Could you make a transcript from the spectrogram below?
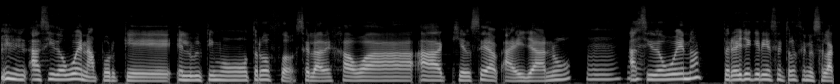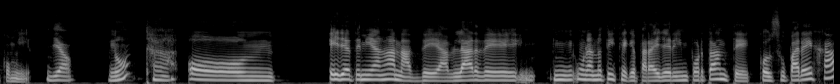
ha sido buena porque el último trozo se lo ha dejado a, a quien sea, a ella no. Ha sido buena, pero ella quería ese trozo y no se la comía, Ya. ¿no? O mm, ella tenía ganas de hablar de mm, una noticia que para ella era importante con su pareja,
